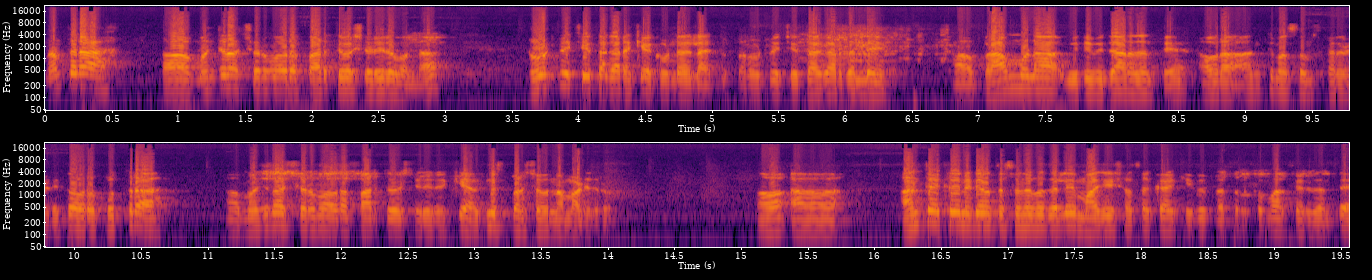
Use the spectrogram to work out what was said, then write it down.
ನಂತರ ಮಂಜುನಾಥ್ ಶರ್ಮಾ ಅವರ ಪಾರ್ಥಿವ ಶರೀರವನ್ನ ರೋಟರಿ ಚಿತಾಗಾರಕ್ಕೆ ಕೊಂಡೊಯ್ಯಲಾಯಿತು ರೋಟರಿ ಚಿತಾಗಾರದಲ್ಲಿ ಬ್ರಾಹ್ಮಣ ವಿಧಿವಿಧಾನದಂತೆ ಅವರ ಅಂತಿಮ ಸಂಸ್ಕಾರ ನಡೀತು. ಅವರ ಪುತ್ರ ಮಂಜುನಾಥ್ ಶರ್ಮಾ ಅವರ ಪಾರ್ಥಿವ ಶರೀರಕ್ಕೆ ಅಗ್ನಿಸ್ಪರ್ಶವನ್ನ ಮಾಡಿದ್ರು. ಅಂತ್ಯಕ್ರಿಯೆ ನಡೆಯುವಂತ ಸಂದರ್ಭದಲ್ಲಿ ಮಾಜಿ ಶಾಸಕ ಕೆ ಬಿ ಪ್ರಸನ್ನ ಕುಮಾರ್ ಸೇರಿದಂತೆ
